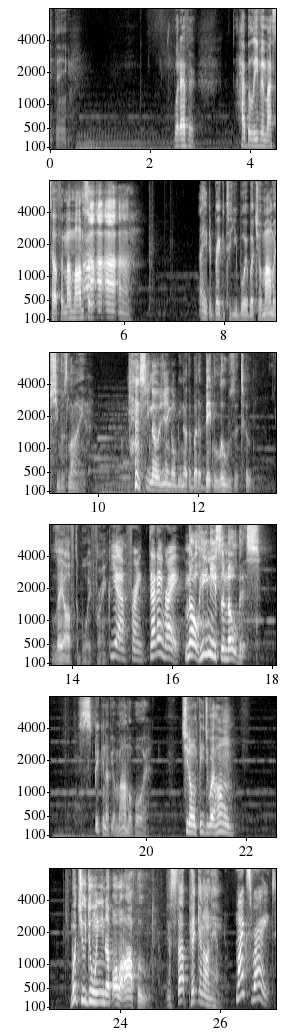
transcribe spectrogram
Anything. Whatever. I believe in myself, and my mom said. Uh, uh, uh, uh. I hate to break it to you, boy, but your mama, she was lying. she knows you ain't gonna be nothing but a big loser, too. Lay off the boy, Frank. Yeah, Frank, that ain't right. No, he needs to know this. Speaking of your mama, boy, she don't feed you at home. What you doing eating up all of our food? And stop picking on him. Mike's right.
